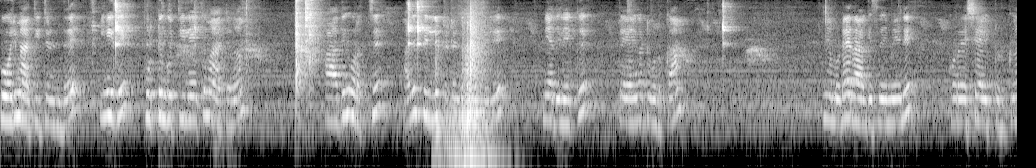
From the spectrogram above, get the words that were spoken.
കോരി മാറ്റിയിട്ടുണ്ട്. ഇനി ഇത് പുട്ടും കുറ്റിയിലേക്ക് മാറ്റണം. ആദ്യം കുറച്ച് അത് ചില്ലിട്ടിട്ടുണ്ട് വീട്ടിൽ ഇനി അതിലേക്ക് തേങ്ങ ഇട്ട് കൊടുക്കാം. നമ്മുടെ റാഗി സേമേന് കുറേശ്ശെ ഇട്ട് കൊടുക്കുക.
